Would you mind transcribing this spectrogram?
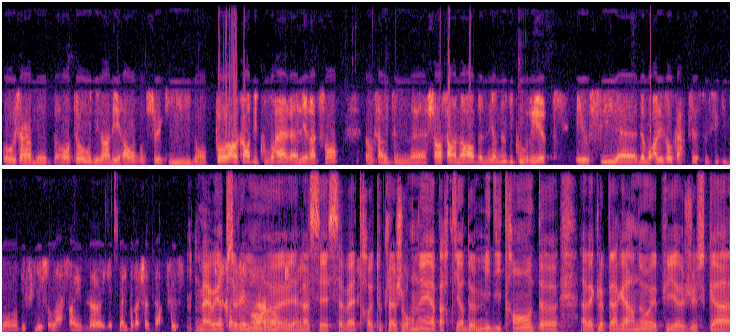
aux gens de Toronto, des environs, ceux qui n'ont pas encore découvert les Rats Donc, ça va être une chance en or de venir nous découvrir et aussi euh, de voir les autres artistes aussi qui vont défiler sur la scène. Là. Il y a une belle brochette d'artistes. Ben oui, absolument. Euh, euh, là, c'est, ça va être toute la journée à partir de midi 30 avec le Père Garneau et puis jusqu'à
